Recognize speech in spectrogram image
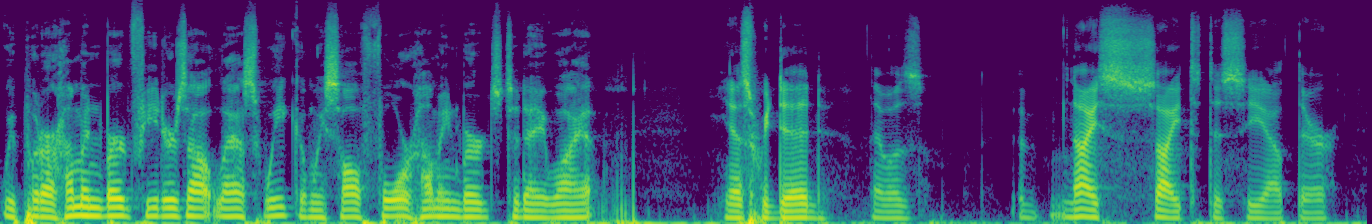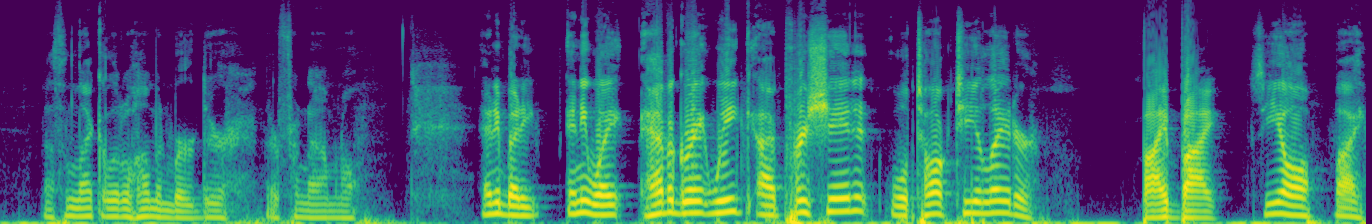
We put our hummingbird feeders out last week and we saw four hummingbirds today, Wyatt. Yes, we did. That was a nice sight to see out there. Nothing like a little hummingbird. They're they're phenomenal. Anybody, anyway, have a great week. I appreciate it. We'll talk to you later. Bye bye. See y'all. Bye.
